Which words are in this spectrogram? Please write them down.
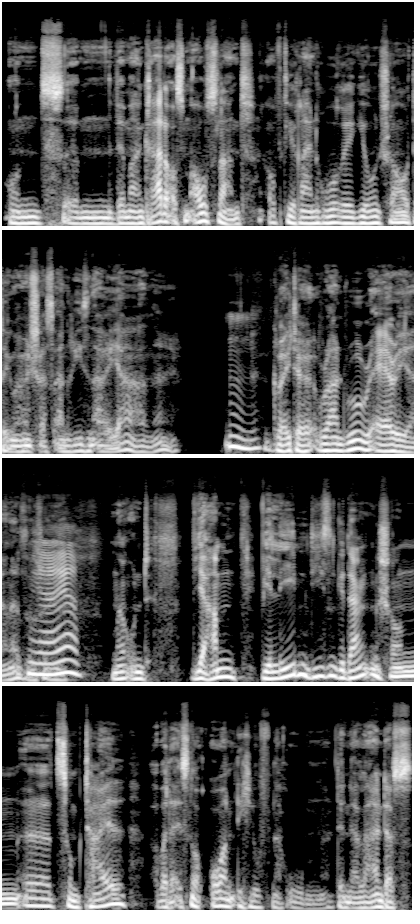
Und ähm, wenn man gerade aus dem Ausland auf die Rhein-Ruhr-Region schaut, denkt man, Mensch, das ist ein Riesenareal. Ne? Mhm. Greater Run Rural Area. Ne, so ja, ja. Ne, und wir haben, wir leben diesen Gedanken schon äh, zum Teil, aber da ist noch ordentlich Luft nach oben. Ne? Denn allein das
